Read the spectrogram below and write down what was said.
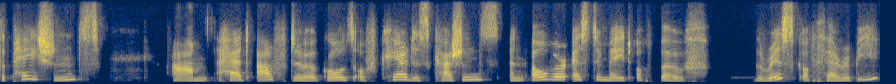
the patients um, had, after goals of care discussions, an overestimate of both the risk of therapy,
